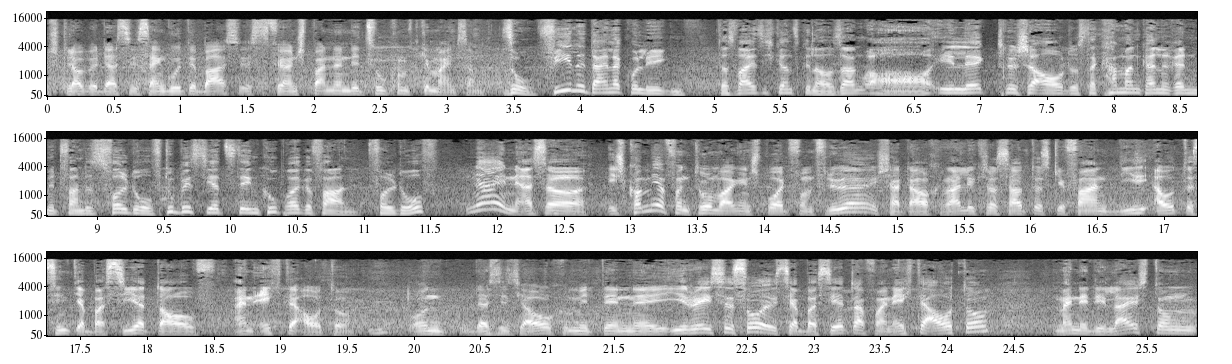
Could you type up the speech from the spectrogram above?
ich glaube, das ist eine gute Basis für eine spannende Zukunft gemeinsam. So, viele deiner Kollegen, das weiß ich ganz genau, sagen, oh, elektrische Autos, da kann man keine Rennen mitfahren, das ist voll doof. Du bist jetzt den Cupra gefahren, voll doof? Nein, also ich komme ja von Tourwagensport von früher. Ich hatte auch Rallycross-Autos gefahren. Die Autos sind ja basiert auf ein echtes Auto. Und das ist ja auch mit den äh, E-Races so, ist ja basiert auf ein echtes Auto. Ich meine, die Leistung,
